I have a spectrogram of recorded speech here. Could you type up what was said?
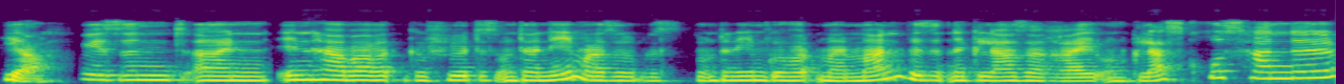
Ja, wir sind ein inhabergeführtes Unternehmen, also das Unternehmen gehört meinem Mann. Wir sind eine Glaserei und Glasgroßhandel.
